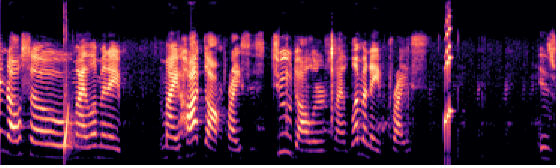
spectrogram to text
And also, my lemonade, my hot dog price is $2. My lemonade price is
